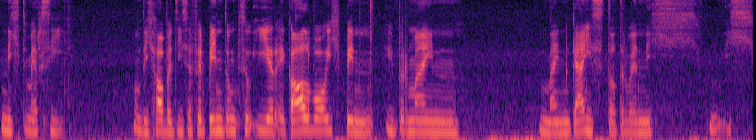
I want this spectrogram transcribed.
nicht mehr sie. Und ich habe diese Verbindung zu ihr, egal wo ich bin, über mein, mein Geist oder wenn ich, ich,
